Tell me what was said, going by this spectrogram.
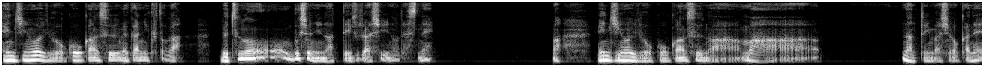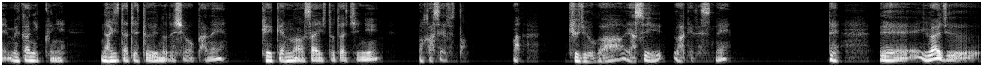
エンジンオイルを交換するメカニックとが別の部署になっているらしいのですね。まあ、エンジンオイルを交換するのはまあ何と言いましょうかねメカニックに成り立てというのでしょうかね経験の浅い人たちに任せると、まあ、給料が安いわけですね。で、えー、いわゆる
